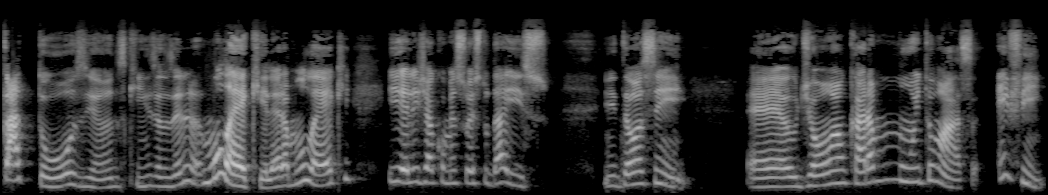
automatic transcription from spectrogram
14 anos, 15 anos. Ele é moleque, ele era moleque e ele já começou a estudar isso. Então, assim. É, o John é um cara muito massa. Enfim,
